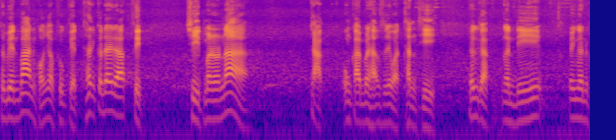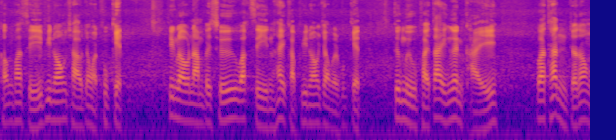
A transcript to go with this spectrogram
ทะเบียนบ้านของจังหวัดภูเก็ต ท่านก็ได้รับสิทธิ์ฉีดมาโดน่าจากองค์การบริหารส่วนจังหวัดทันที เนื่องจากเงินนี้ เป็นเงินของภาษีพี่น้องชาวจังหวัดภูเก็ตที่เรานำไปซื้อวัคซีนให้กับพี่น้องชาวจังหวัดภูเก็ต ซึ่งมีอยู่ภายใต้เงื่อนไขว่าท่านจะต้อง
